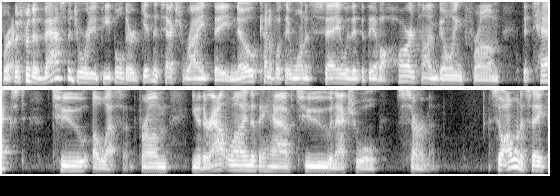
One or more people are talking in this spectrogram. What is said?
Right. But for the vast majority of people, they're getting the text right. They know kind of what they want to say with it, but they have a hard time going from the text to a lesson, from you know their outline that they have to an actual sermon. So I want to say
